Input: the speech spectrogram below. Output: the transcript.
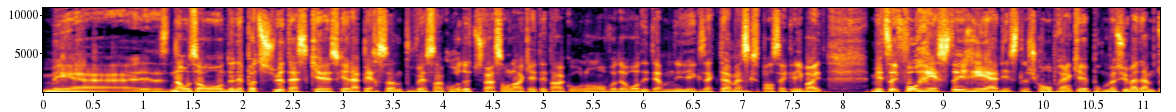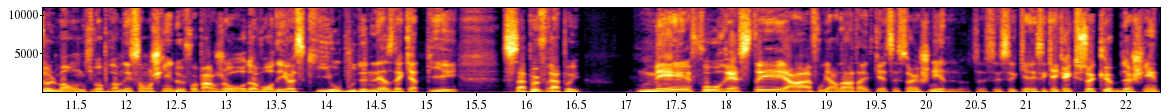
Mais euh, non, on donnait pas de suite à ce que, ce que la personne pouvait s'encourir. De toute façon, l'enquête est en cours. là. on va devoir déterminer exactement ce qui se passe avec les bêtes. Mais tu sais, il faut rester réaliste. là. Je comprends que pour monsieur, madame, tout le monde qui va promener son chien deux fois par jour, de voir des huskies au bout d'une laisse de quatre pieds, ça peut frapper. Mais faut rester, en- faut garder en tête que c'est un chenil. C'est c'est que- c'est quelqu'un qui s'occupe de chiens de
